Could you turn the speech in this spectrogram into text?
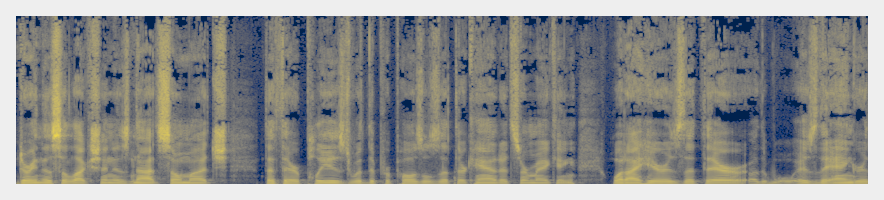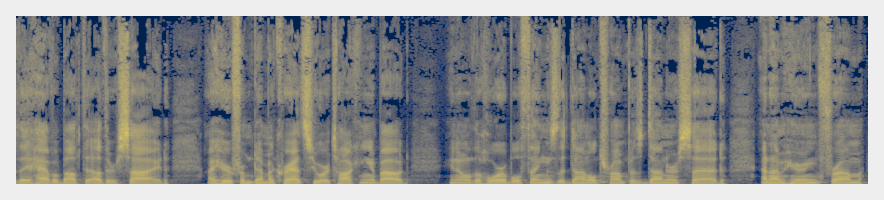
during this election is not so much that they're pleased with the proposals that their candidates are making. What I hear is that there is the anger they have about the other side. I hear from Democrats who are talking about, you know, the horrible things that Donald Trump has done or said, and I'm hearing from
